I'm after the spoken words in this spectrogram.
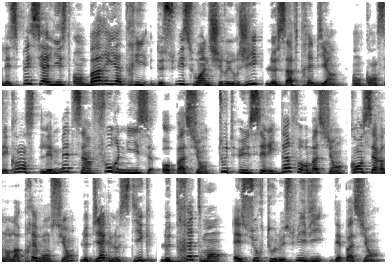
Les spécialistes en bariatrie de Swiss One Chirurgie le savent très bien. En conséquence, les médecins fournissent aux patients toute une série d'informations concernant la prévention, le diagnostic, le traitement et surtout le suivi des patients.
